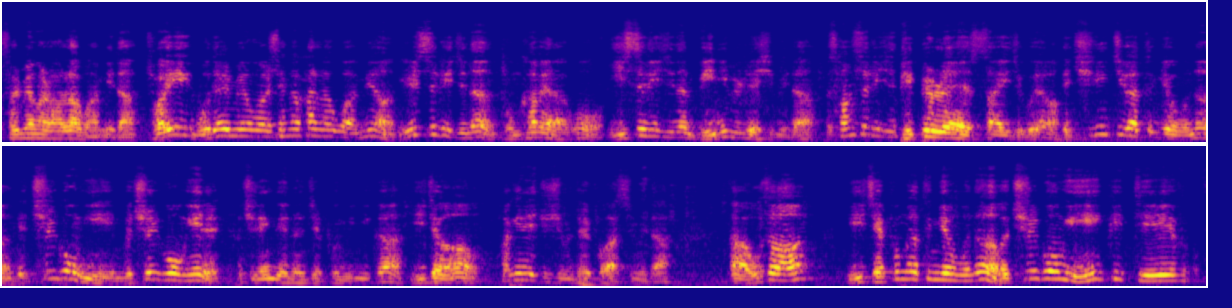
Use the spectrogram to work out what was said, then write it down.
설명을 하려고 합니다. 저희 모델명을 생각하려고 하면 1 시리즈는 동카메라고 2 시리즈는 미니 뷰렛입니다. 3 시리즈 빅뷰렛 사이즈고요. 7인치 같은 경우는 702, 뭐 701 진행되는 제품이니까 이 점 확인해 주시면 될 것 같습니다. 자 우선 이 제품 같은 경우는 702 PT5,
